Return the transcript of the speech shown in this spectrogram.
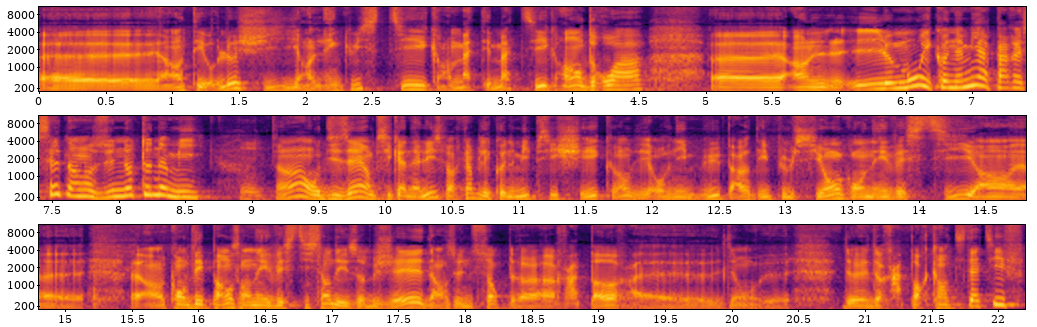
euh, en théologie, en linguistique, en mathématiques, en droit, le mot économie apparaissait dans une autonomie. Hein, on disait en psychanalyse, par exemple, l'économie psychique. Hein, on est mu par des pulsions qu'on investit, euh, en, qu'on dépense en investissant des objets dans une sorte de rapport, euh, euh, de, rapport quantitatif.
